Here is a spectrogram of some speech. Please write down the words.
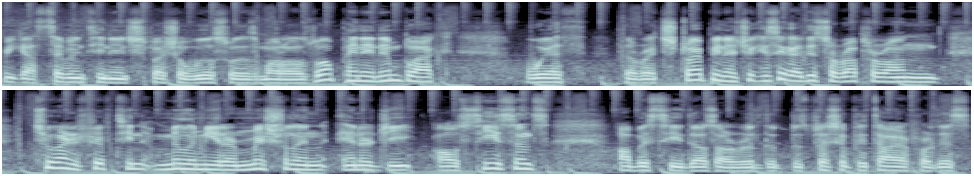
We got 17 inch special wheels for this model as well, painted in black with the red striping. As you can see, guys, this wraps around 215 millimeter Michelin Energy all seasons. Obviously, those are the specialty tire for this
